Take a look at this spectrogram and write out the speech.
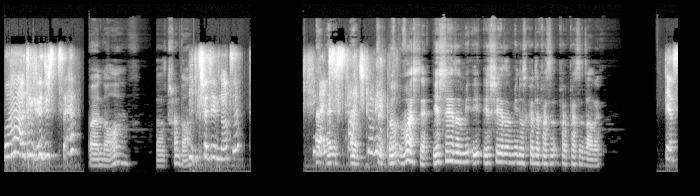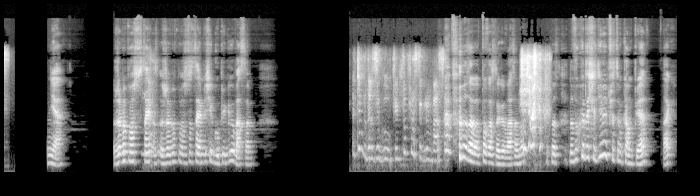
Wow, to wychodzisz z psem? E, no, to trzeba. Trzeciej w nocy? Ej, Daj ej, spać, człowieku. No, właśnie, jeszcze jeden, jeszcze jeden minus kurde pracy, pra- pracy zdalnej. Pies. Nie. Żeby po prostu, staje, żeby po prostu stajemy się głupim grubasem. A czemu od razu głupim? Po prostu grubasem. No dobra, po prostu grubasem. No, no, no bo kurde siedzimy przy tym kąpie, tak?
